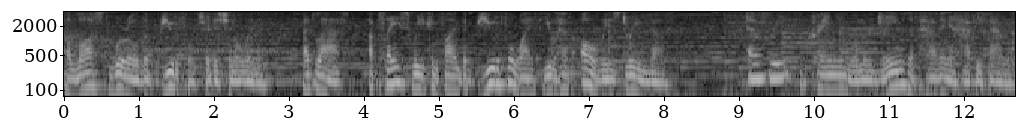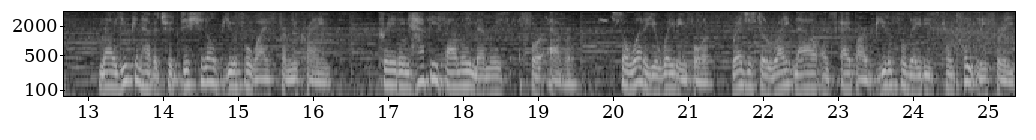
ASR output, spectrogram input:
a lost world of beautiful traditional women. At last, a place where you can find the beautiful wife you have always dreamed of. Every Ukrainian woman dreams of having a happy family. Now you can have a traditional beautiful wife from Ukraine, creating happy family memories forever. So what are you waiting for? Register right now and Skype our beautiful ladies completely free.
